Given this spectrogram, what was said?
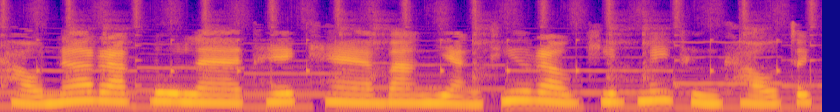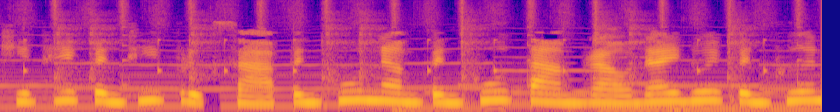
เขาน่ารักดูแลเทคแคร์บางอย่างที่เราคิดไม่ถึงเขาจะคิดให้เป็นที่ปรึกษาเป็นผู้นำเป็นผู้ตามเราได้ด้วยเป็นเพื่อน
